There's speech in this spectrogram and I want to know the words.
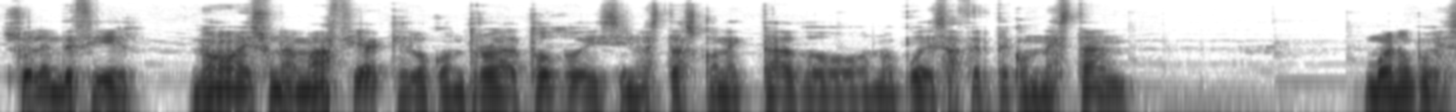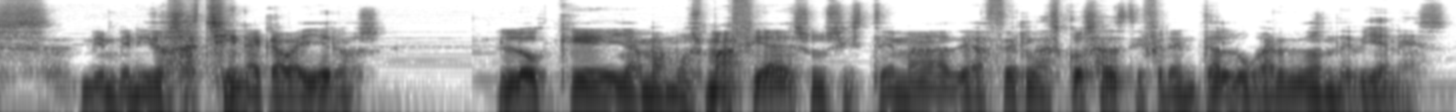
Suelen decir, no, es una mafia que lo controla todo y si no estás conectado no puedes hacerte con un stand. Bueno, pues bienvenidos a China, caballeros. Lo que llamamos mafia es un sistema de hacer las cosas diferente al lugar de donde vienes.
